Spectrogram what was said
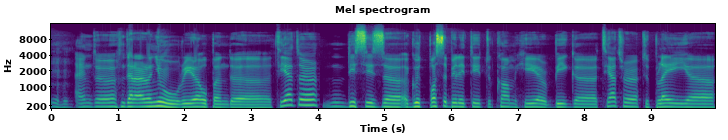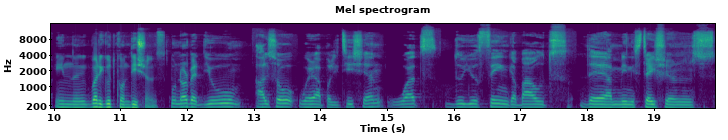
Mhm. and uh, there are a new reopened uh, theater. This is uh, a good possibility to come here big uh, theater to play uh, in uh, very good conditions. Norbert, you also were a politician. What do you think about the administrations,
